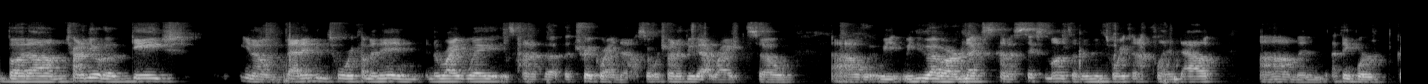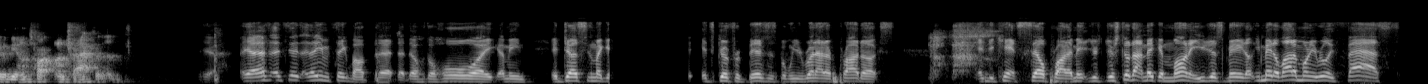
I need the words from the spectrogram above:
but um, trying to be able to gauge you know that inventory coming in in the right way is kind of the, the trick right now. So we're trying to do that right. So uh, we, we do have our next kind of six months of inventory kind of planned out um, and i think we're going to be on, tar- on track for them. Yeah. Yeah that's, that's, i didn't even think about that, the, the whole like i mean it does seem like it's good for business but when you run out of products and you can't sell product I mean, you're, you're still not making money. You just made you made a lot of money really fast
